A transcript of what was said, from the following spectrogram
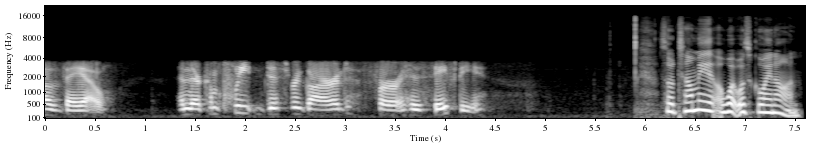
of Veyo and their complete disregard for his safety. So tell me what was going on.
